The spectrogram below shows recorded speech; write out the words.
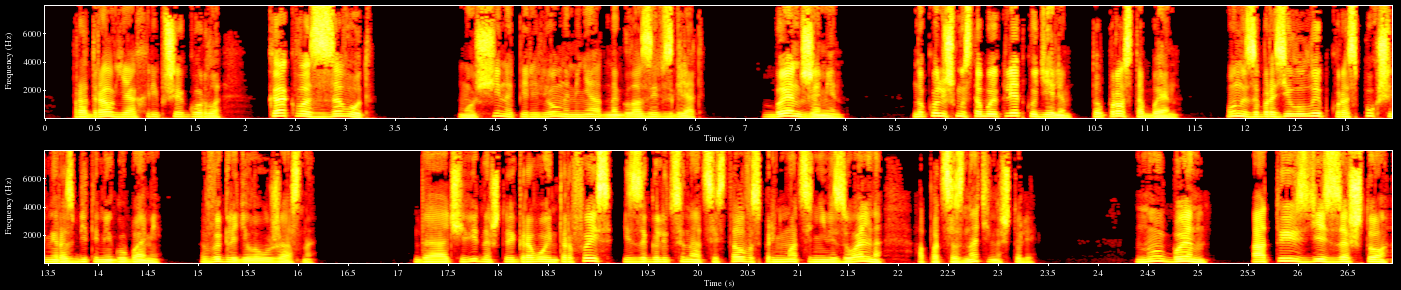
— продрал я охрипшее горло. «Как вас зовут?» Мужчина перевел на меня одноглазый взгляд. «Бенджамин! Но коль уж мы с тобой клетку делим, то просто Бен». Он изобразил улыбку распухшими разбитыми губами. Выглядело ужасно. Да, очевидно, что игровой интерфейс из-за галлюцинаций стал восприниматься не визуально, а подсознательно, что ли. «Ну, Бен, а ты здесь за что?»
